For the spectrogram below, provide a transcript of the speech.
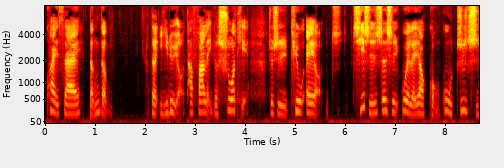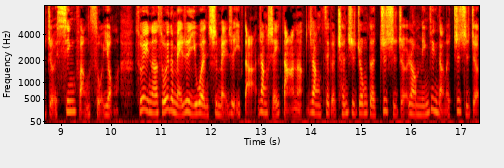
快筛等等的疑虑哦，他发了一个说帖，就是 Q&A 哦。其实这是为了要巩固支持者心防所用啊，所以呢，所谓的每日一问是每日一答，让谁答呢？让这个陈时中的支持者，让民进党的支持者，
